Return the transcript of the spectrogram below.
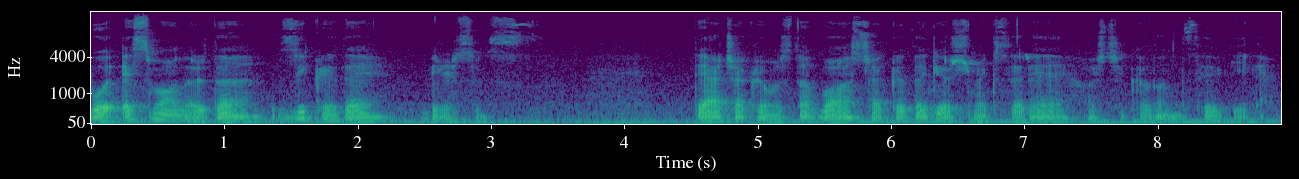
bu esmaları da zikredebilirsiniz. Diğer çakramızda boğaz çakrada görüşmek üzere. Hoşçakalın sevgiyle.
